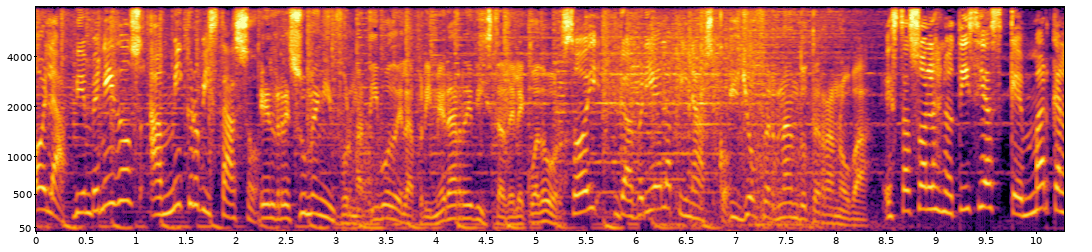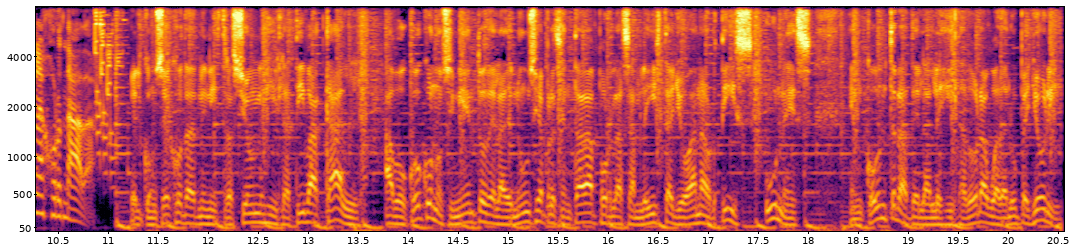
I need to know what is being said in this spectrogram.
Hola, bienvenidos a Microvistazo. El resumen informativo de la primera revista del Ecuador. Soy Gabriela Pinasco. Y yo, Fernando Terranova. Estas son las noticias que marcan la jornada. El Consejo de Administración Legislativa CAL abocó conocimiento de la denuncia presentada por la asambleísta Joana Ortiz, UNES, en contra de la legisladora Guadalupe Llori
